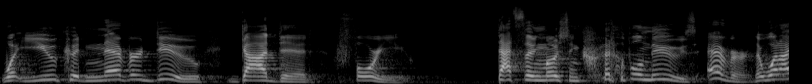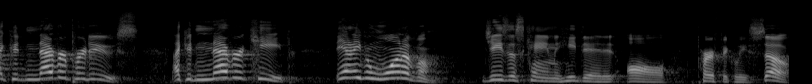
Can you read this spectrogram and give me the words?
what you could never do, God did for you. That's the most incredible news ever. That what I could never produce, I could never keep, not even one of them, Jesus came and He did it all perfectly. So,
